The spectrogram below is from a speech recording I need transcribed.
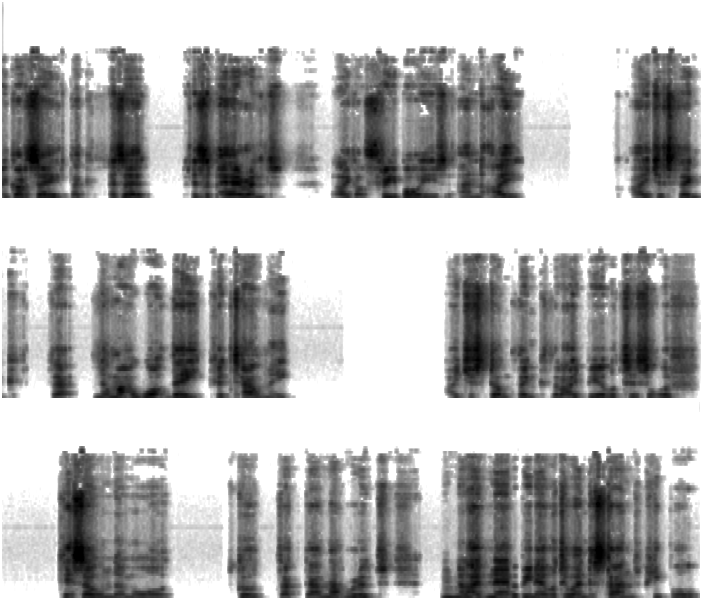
I got to say, like as a as a parent, I got three boys, and I I just think that no matter what they could tell me, I just don't think that I'd be able to sort of disown them or go that, down that route. Mm-hmm. And I've never been able to understand people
